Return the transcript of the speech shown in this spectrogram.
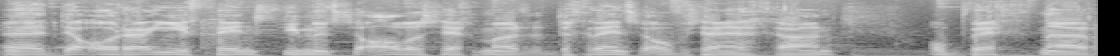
eh, de oranje fans die met z'n allen zeg maar, de grens over zijn gegaan. Op weg naar,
